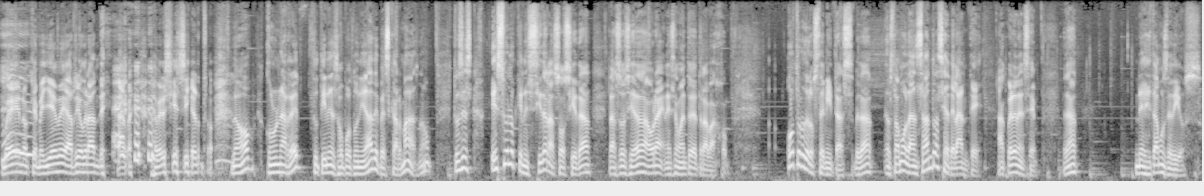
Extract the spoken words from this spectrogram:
Bueno, que me lleve a Río Grande. A ver, si es cierto. No, con una red tú tienes oportunidad de pescar más, ¿no? Entonces, eso es lo que necesita la sociedad, la sociedad ahora en ese momento de trabajo. Otro de los temitas, ¿verdad? Nos estamos lanzando hacia adelante. Acuérdense, ¿verdad? Necesitamos de Dios.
